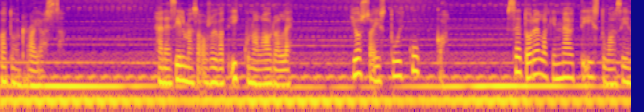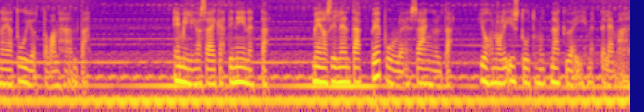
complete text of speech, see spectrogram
katon rajassa. Hänen silmänsä osuivat ikkunalaudalle – jossa istui kukka. Se todellakin näytti istuvan siinä ja tuijottavan häntä. Emilia säikähti niin, että meinasi lentää pepulleen sängyltä, johon oli istuutunut näkyä ihmettelemään.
